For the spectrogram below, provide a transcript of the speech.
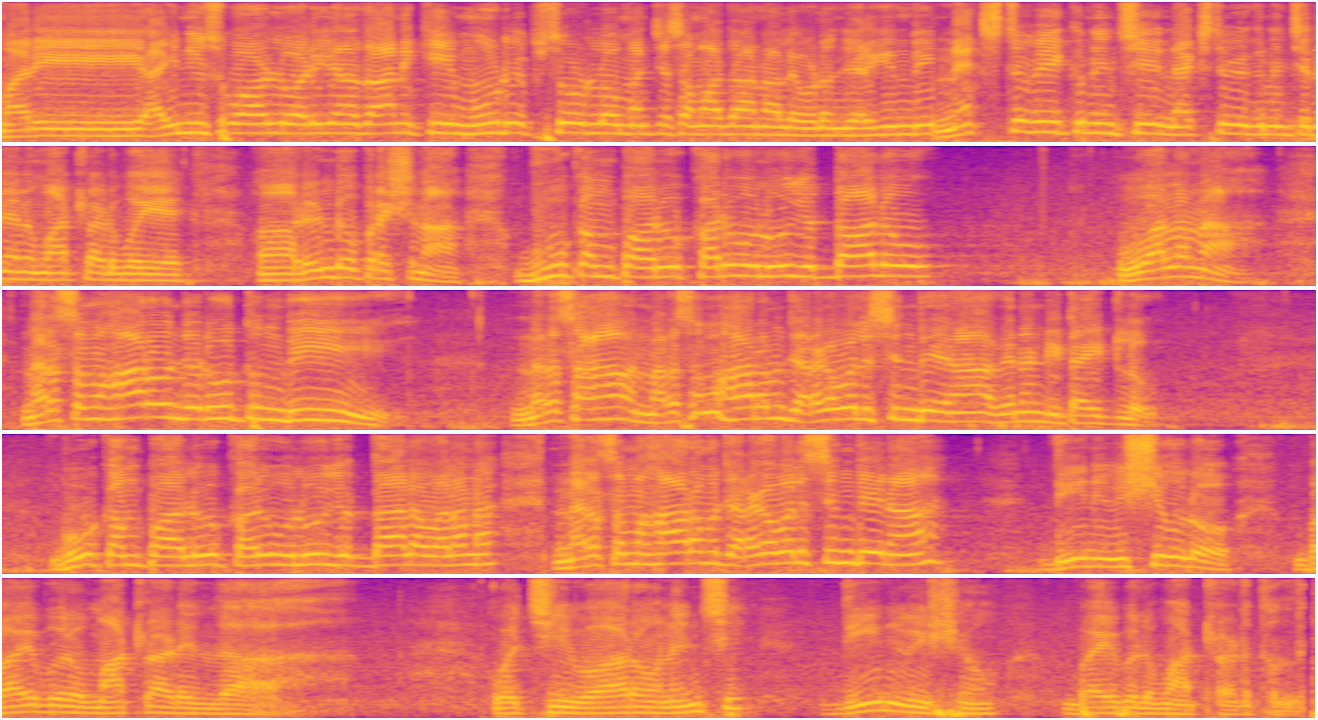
మరి ఐనిస్ వాళ్ళు అడిగిన దానికి మూడు ఎపిసోడ్లో మంచి సమాధానాలు ఇవ్వడం జరిగింది. నెక్స్ట్ వీక్ నుంచి నెక్స్ట్ వీక్ నుంచి నేను మాట్లాడబోయే రెండో ప్రశ్న. భూకంపాలు కరువులు యుద్ధాలు వలన నరసంహారం జరుగుతుంది. నరసహ నరసంహారం జరగవలసిందేనా? వినండి టైట్లు. భూకంపాలు కరువులు యుద్ధాల వలన నరసంహారం జరగవలసిందేనా? దీని విషయంలో బైబుల్ మాట్లాడిందా? వచ్చి వారం నుంచి దీని విషయం బైబిల్ మాట్లాడుతుంది.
